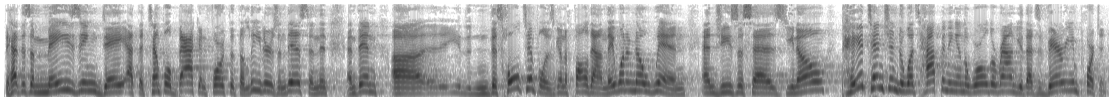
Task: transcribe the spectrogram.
They had this amazing day at the temple, back and forth with the leaders and this, and then, and then uh, this whole temple is going to fall down. They want to know when. And Jesus says, you know, pay attention to what's happening in the world around you. That's very important.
